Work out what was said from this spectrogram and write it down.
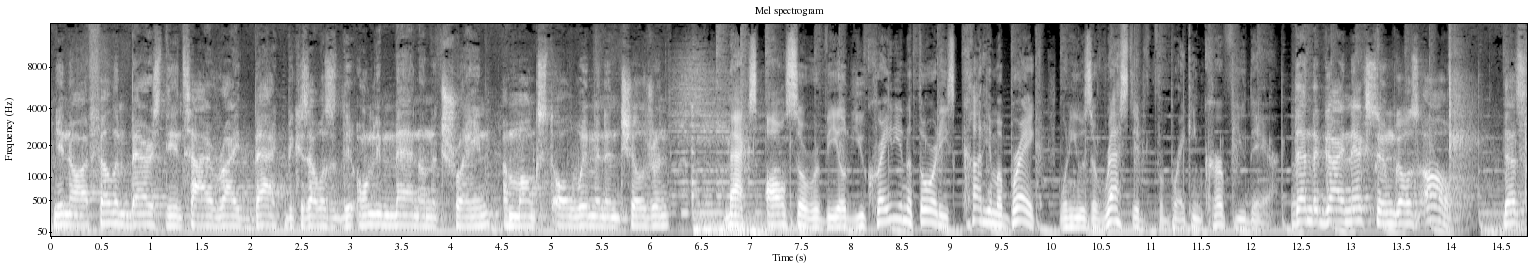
You know, I felt embarrassed the entire ride back because I was the only man on the train amongst all women and children. Maks also revealed Ukrainian authorities cut him a break when he was arrested for breaking curfew there. Then the guy next to him goes, "Oh, that's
